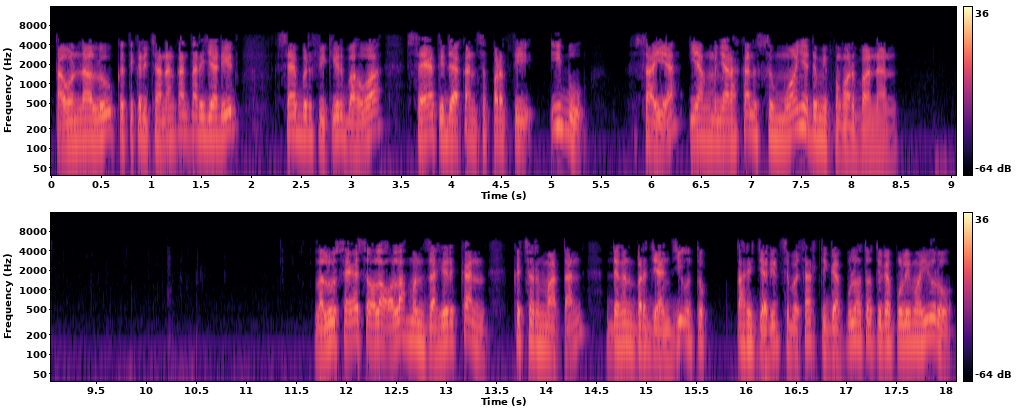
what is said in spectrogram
Tahun lalu ketika dicanangkan tari jadid, saya berpikir bahwa saya tidak akan seperti ibu saya yang menyerahkan semuanya demi pengorbanan. Lalu saya seolah-olah menzahirkan kecermatan dengan berjanji untuk tari jadid sebesar 30 atau 35 euro.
